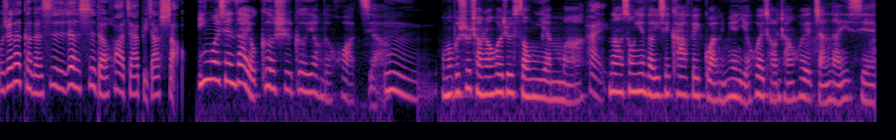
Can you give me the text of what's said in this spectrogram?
我觉得可能是认识的画家比较少，因为现在有各式各样的画家。嗯，我们不是常常会去松烟吗？嗨，那松烟的一些咖啡馆里面也会常常会展览一些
